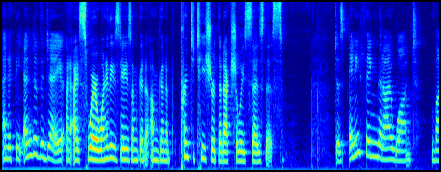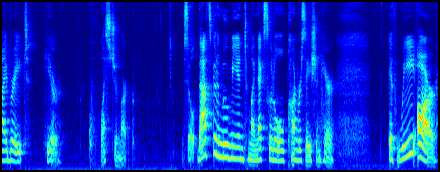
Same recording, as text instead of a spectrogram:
And at the end of the day, and I swear one of these days I'm gonna I'm gonna print a T-shirt that actually says this. Does anything that I want vibrate here? Question mark. So that's to move me into my next little conversation here if we are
